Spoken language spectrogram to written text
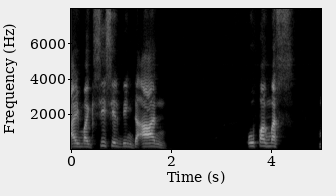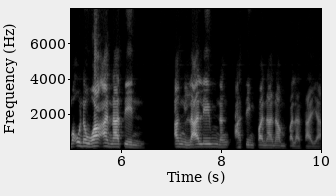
ay magsisilbing daan upang mas maunawaan natin ang lalim ng ating pananampalataya.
